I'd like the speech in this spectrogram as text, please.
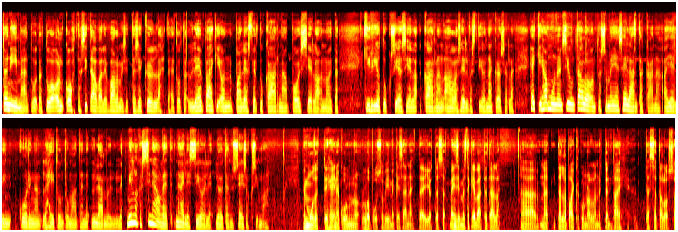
tönimään tuota. Tuo on kohta sitä vaille valmis, että se köllähtää. Tuota ylempääkin on paljasteltu kaarnaa pois. Siellä on noita kirjoituksia siellä kaarnan alla selvästi jo näköisellä. Heikki Hamunen, siun talo on tuossa meidän selän takana. Ajelin Kuoringan lähituntumaan tänne Ylämyllylle. Milloin sinä olet näille sijoille löytänyt seisoksimaan? Me muutettiin heinäkuun lopussa viime kesänä, että ei ole tässä ensimmäistä kevättä tällä, ää, tällä paikkakunnalla nyt tai tässä talossa,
